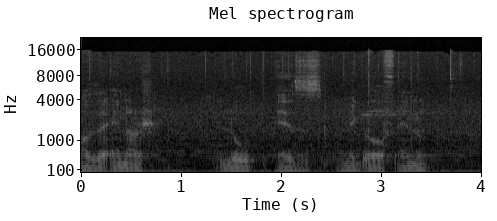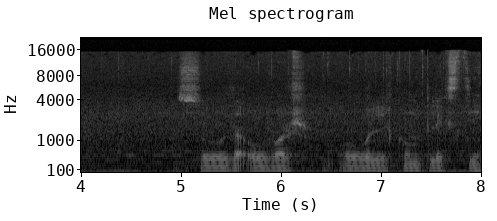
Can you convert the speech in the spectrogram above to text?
of the inner loop is big O of n. So the overall complexity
